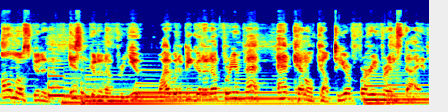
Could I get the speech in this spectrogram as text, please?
almost good enough isn't good enough for you, why would it be good enough for your pet? Add kennel kelp to your furry friend's diet.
